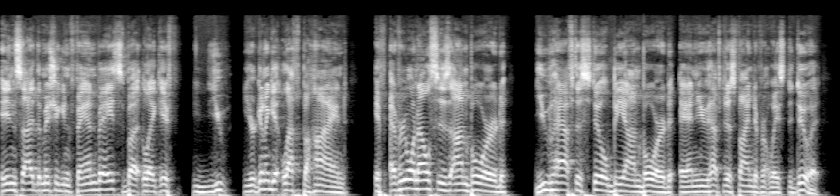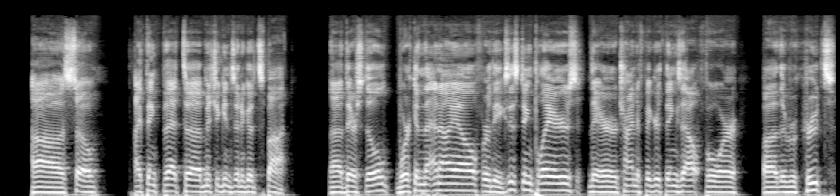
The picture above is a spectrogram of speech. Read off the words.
inside the Michigan fan base, but like if you you're going to get left behind if everyone else is on board, you have to still be on board and you have to just find different ways to do it. Uh, so I think that uh, Michigan's in a good spot. Uh, they're still working the NIL for the existing players. They're trying to figure things out for uh, the recruits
